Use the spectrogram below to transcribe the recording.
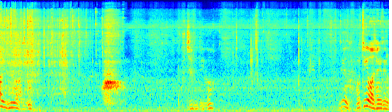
아이 뭐야 이거 자기들 이거 이거 어떻게 와 자기들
